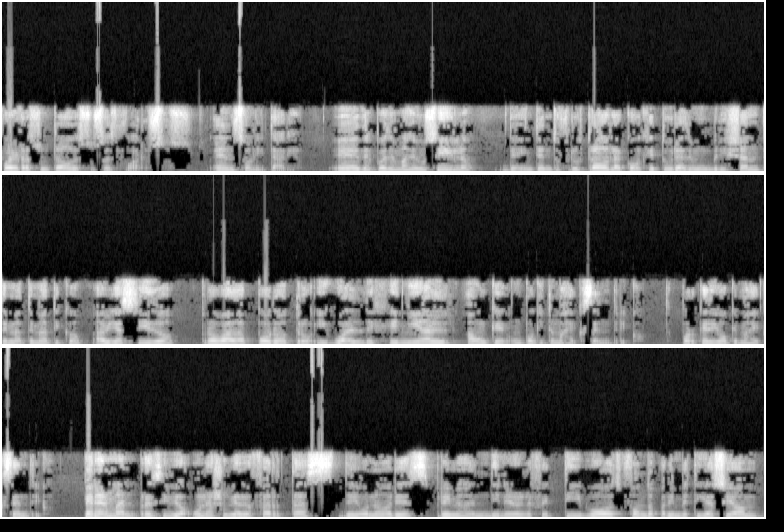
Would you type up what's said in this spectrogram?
fue el resultado de sus esfuerzos en solitario. Eh, después de más de un siglo de intentos frustrados, la conjetura de un brillante matemático había sido probada por otro igual de genial, aunque un poquito más excéntrico. ¿Por qué digo que más excéntrico? Perelman recibió una lluvia de ofertas, de honores, premios en dinero en efectivo, fondos para investigación,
